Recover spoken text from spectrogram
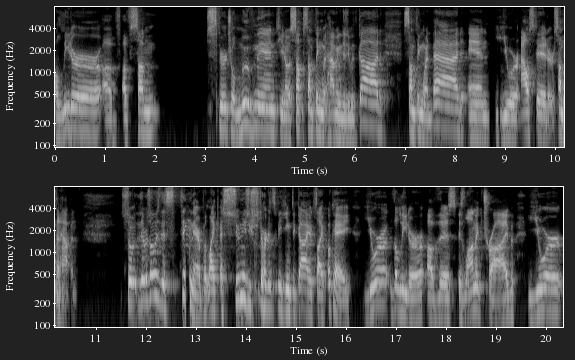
a leader of of some spiritual movement you know some, something with having to do with god something went bad and you were ousted or something happened. So there was always this thing there, but like as soon as you started speaking to Guy, it's like, okay, you're the leader of this Islamic tribe. You're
